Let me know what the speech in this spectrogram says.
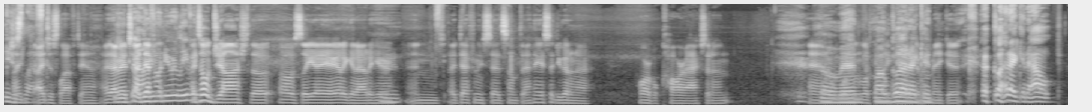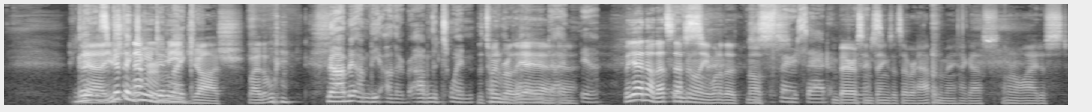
You just I, left. I just left, yeah. I, I mean, I definitely. when you were leaving? I told Josh, though, I was like, yeah, yeah, I gotta get out of here. Mhm. And I definitely said something. I think I said you got in a horrible car accident. And Oh, man. Well, I'm like glad I could- make it. I'm glad I could help. Good- yeah, it's a you good should thing too you never didn't, meet like- Josh, by the way. No, I'm I'm the other. I'm the twin. The twin brother, guy yeah, who yeah, yeah. But yeah, no, that's It definitely one of the most very sad. embarrassing things that's ever happened to me. I guess I don't know why. I just,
